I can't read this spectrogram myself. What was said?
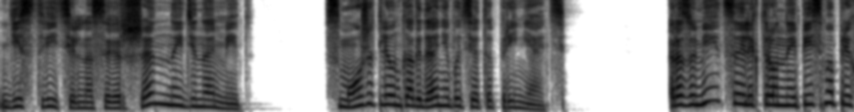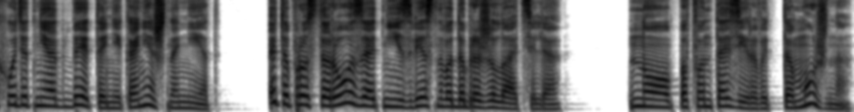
Действительно совершенный динамит. Сможет ли он когда-нибудь это принять? Разумеется, электронные письма приходят не от Беттани, конечно, нет. Это просто розы от неизвестного доброжелателя. Но пофантазировать-то можно.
